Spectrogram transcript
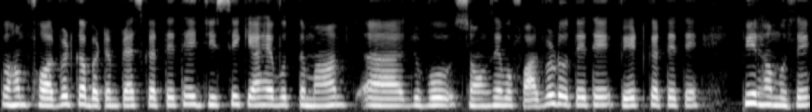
तो हम फॉरवर्ड का बटन प्रेस करते थे, जिससे क्या है, वो तमाम जो वो सॉन्ग्स हैं वो फॉरवर्ड होते थे वेट करते थे, फिर हम उसे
